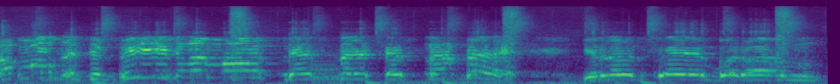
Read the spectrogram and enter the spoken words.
I'm on the big amount. That's not that's not bad. You know what I'm saying? But um,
